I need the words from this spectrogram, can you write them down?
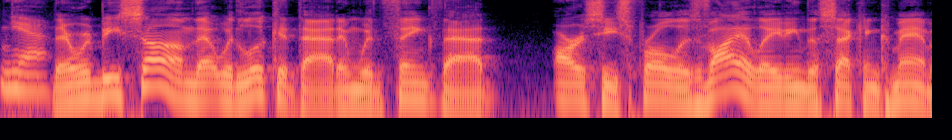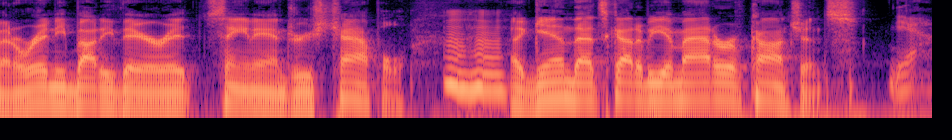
Yeah. There would be some that would look at that and would think that R.C. Sproul is violating the second commandment or anybody there at St. Andrew's Chapel. Again, that's got to be a matter of conscience. yeah.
